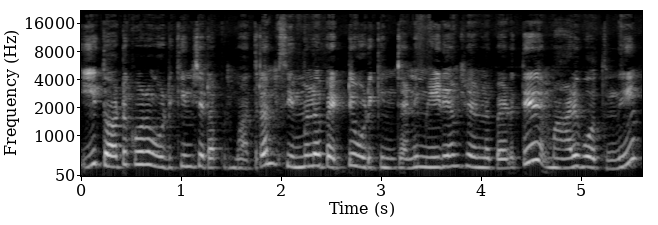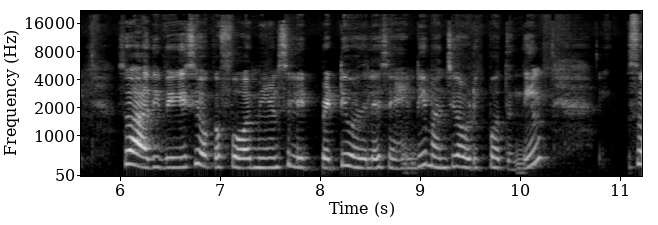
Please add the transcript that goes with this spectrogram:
ఈ తోటకూర ఉడికించేటప్పుడు మాత్రం సిమ్లో పెట్టి ఉడికించండి. మీడియం ఫ్లేమ్లో పెడితే మాడిపోతుంది. సో అది వేసి ఒక ఫోర్ మినిట్స్ లిడ్ పెట్టి వదిలేసేయండి మంచిగా ఉడికిపోతుంది. సో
